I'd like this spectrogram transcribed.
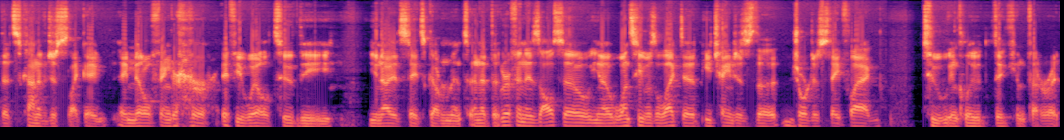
that's kind of just like a, a middle finger if you will to the United States government. And that the Griffin is also, you know, once he was elected, he changes the Georgia state flag to include the Confederate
